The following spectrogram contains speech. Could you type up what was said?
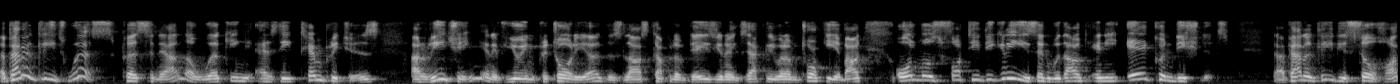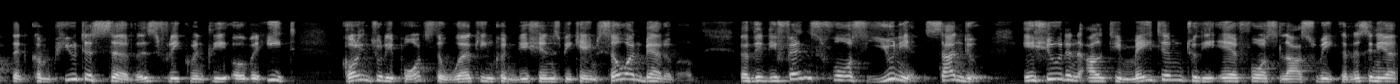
apparently it's worse. Personnel are working as the temperatures are reaching, and if you're in Pretoria this last couple of days, you know exactly what I'm talking about, almost 40 degrees and without any air conditioners. Now, apparently, it is so hot that computer servers frequently overheat. According to reports, the working conditions became so unbearable that the Defense Force Union, SANDU, issued an ultimatum to the Air Force last week listen here,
